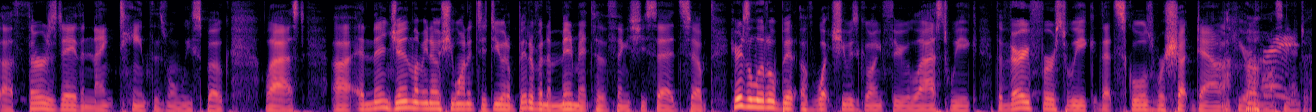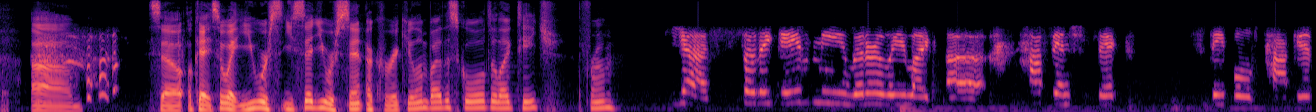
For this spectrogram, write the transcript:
uh, Thursday, the 19th, is when we spoke last. Uh, and then Jen let me know she wanted to do a bit of an amendment to the things she said. So here's a little bit of what she was going through last week, the very first week that schools were shut down here in Los Angeles. Um, so okay, so wait, you were you said you were sent a curriculum by the school to like teach from? yes. So they gave me literally like a half inch thick stapled packet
